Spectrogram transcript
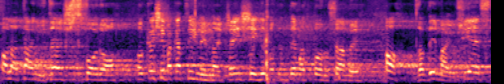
O lataniu też sporo. W okresie wakacyjnym najczęściej chyba ten temat poruszamy. O, zadyma już jest,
